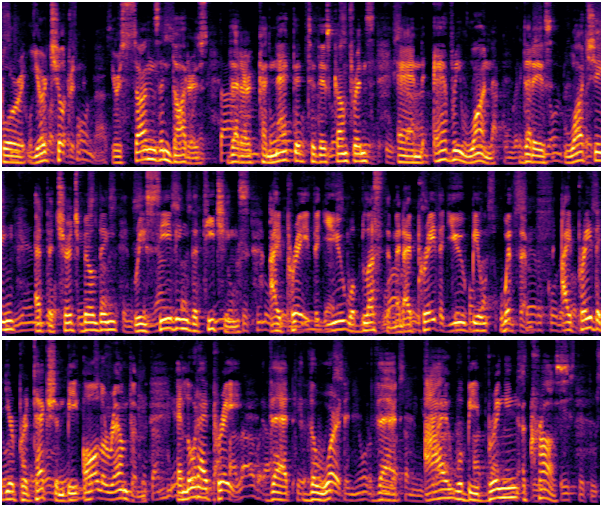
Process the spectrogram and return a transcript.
for your children, your sons and daughters that are connected to this conference, and everyone that is watching at the church building, receiving the teachings, I pray that you will bless them and I pray that you be with them. I pray that your protection be all around them. And Lord, I pray that the word that I will be bringing across,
